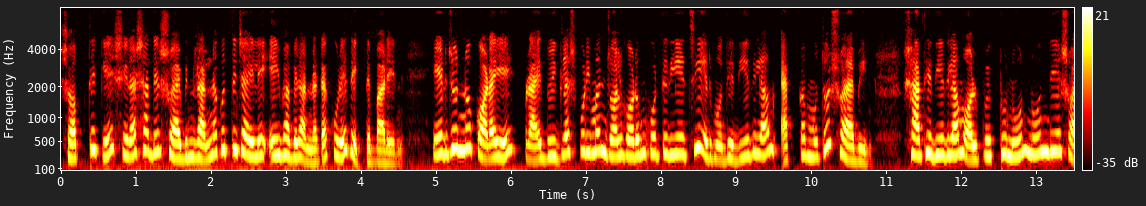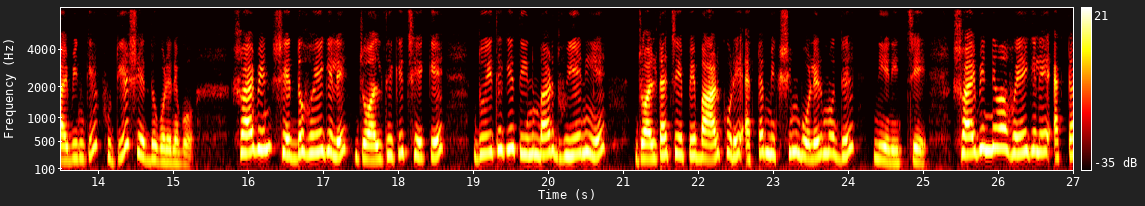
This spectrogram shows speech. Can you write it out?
সব থেকে সেরা স্বাদের সয়াবিন রান্না করতে চাইলে এইভাবে রান্নাটা করে দেখতে পারেন। এর জন্য কড়াইয়ে প্রায় দুই গ্লাস পরিমাণ জল গরম করতে দিয়েছি। এর মধ্যে দিয়ে দিলাম এক কাপ মতো সয়াবিন। সাথে দিয়ে দিলাম অল্প একটু নুন। নুন দিয়ে সয়াবিনকে ফুটিয়ে সেদ্ধ করে নেব। সয়াবিন সেদ্ধ হয়ে গেলে জল থেকে ছেঁকে দুই থেকে তিনবার ধুয়ে নিয়ে জলটা চেপে বার করে একটা মিক্সিং বোলের মধ্যে নিয়ে নিচ্ছে। সয়াবিন নেওয়া হয়ে গেলে একটা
